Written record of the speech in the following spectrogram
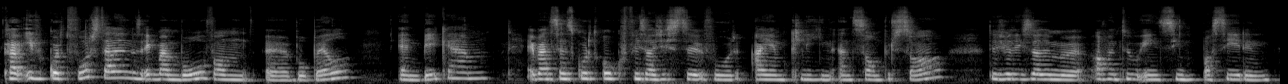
Ik ga hem even kort voorstellen. Dus ik ben Bo van uh, Bobel in Beckham. Ik ben sinds kort ook visagiste voor I Am Clean en 100%. Dus jullie zullen me af en toe eens zien passeren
